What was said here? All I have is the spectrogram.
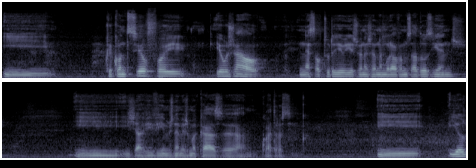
e o que aconteceu foi, eu já, nessa altura eu e a Joana já namorávamos há 12 anos. E, e já vivíamos na mesma casa há 4 ou 5. E, e eu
